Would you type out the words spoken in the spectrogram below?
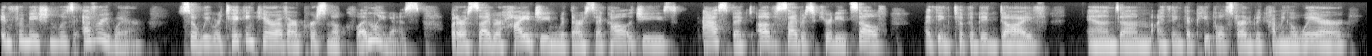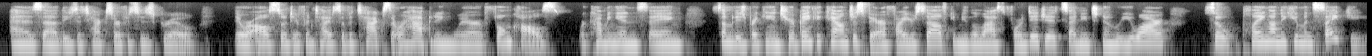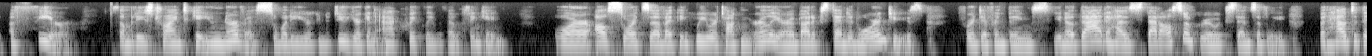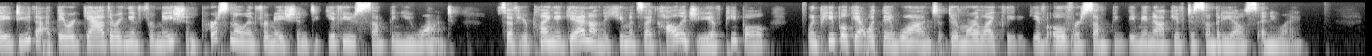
information was everywhere. So we were taking care of our personal cleanliness, but our cyber hygiene with our psychology's aspect of cybersecurity itself, I think took a big dive. And um, I think that people started becoming aware as uh, these attack surfaces grew. There were also different types of attacks that were happening where phone calls were coming in saying, somebody's breaking into your bank account, just verify yourself, give me the last four digits, I need to know who you are. So playing on the human psyche of fear somebody's trying to get you nervous. So what are you going to do? You're going to act quickly without thinking. Or all sorts of, I think we were talking earlier about extended warranties for different things. You know, that has, that also grew extensively. But how did they do that? They were gathering information, personal information to give you something you want. So if you're playing again on the human psychology of people, when people get what they want, they're more likely to give over something they may not give to somebody else anyway.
